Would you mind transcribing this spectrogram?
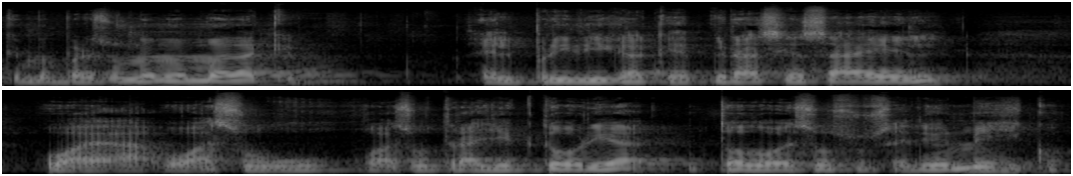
que me parece una mamada que el PRI diga que gracias a él o a, o a su, o a su trayectoria todo eso sucedió en México.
